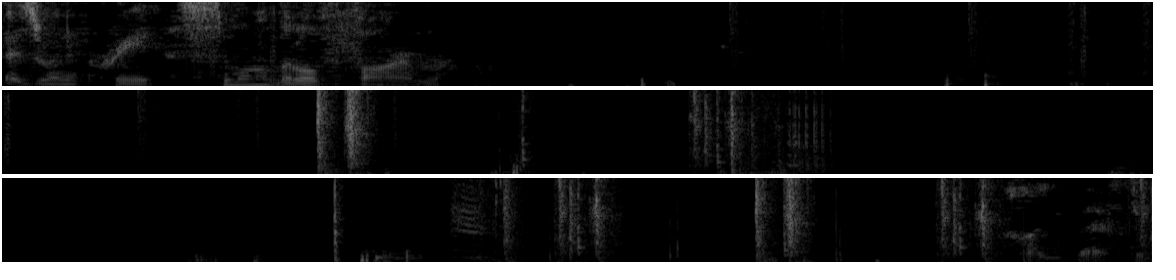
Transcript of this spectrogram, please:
Is we're gonna create a small little farm. Oh, you bastard.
